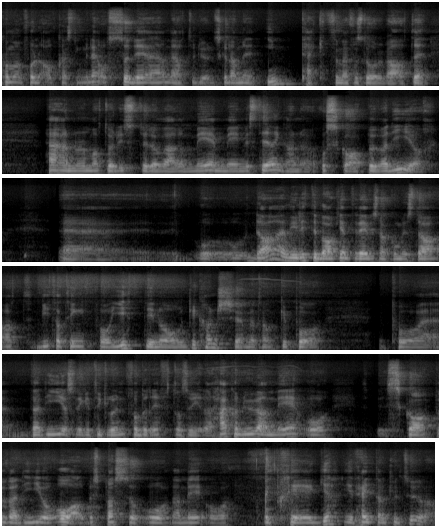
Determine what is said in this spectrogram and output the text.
kan, man få en avkastning. Men det er også det der med at du ønsker da med en impact, som jeg forstår det da. at det, Her handler det om at du har lyst til å være med med investeringene og skape verdier. Eh, og, og, Da er vi litt tilbake igjen til det vi snakket om i stad, at vi tar ting for gitt i Norge, kanskje, med tanke på, på eh, verdier som ligger til grunn for bedrifter osv. Her kan du være med og skape verdier og arbeidsplasser og være med å, å prege i en helt annen kultur. da.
